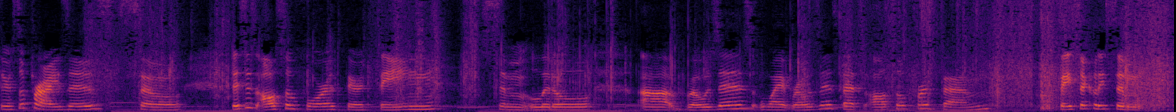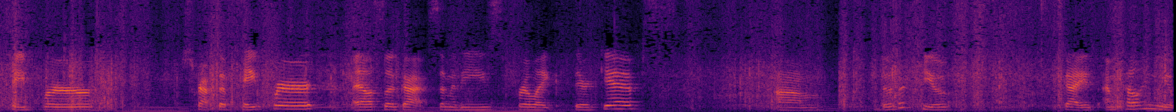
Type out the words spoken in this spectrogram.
their surprises so this is also for their thing some little uh roses white roses that's also for them basically some paper scrapped up paper. I also got some of these for like their gifts. Um, those are cute. Guys, I'm telling you,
